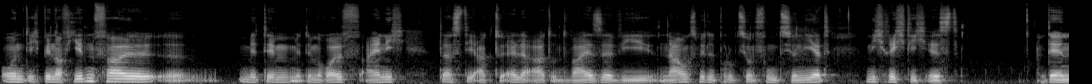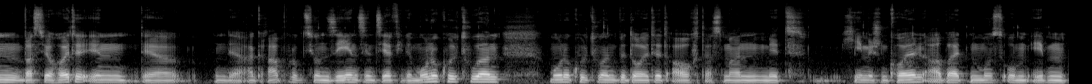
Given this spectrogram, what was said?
und ich bin auf jeden Fall äh, mit, dem, mit dem Rolf einig, dass die aktuelle Art und Weise, wie Nahrungsmittelproduktion funktioniert, nicht richtig ist. Denn was wir heute in der, in der Agrarproduktion sehen, sind sehr viele Monokulturen. Monokulturen bedeutet auch, dass man mit chemischen Keulen arbeiten muss, um eben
